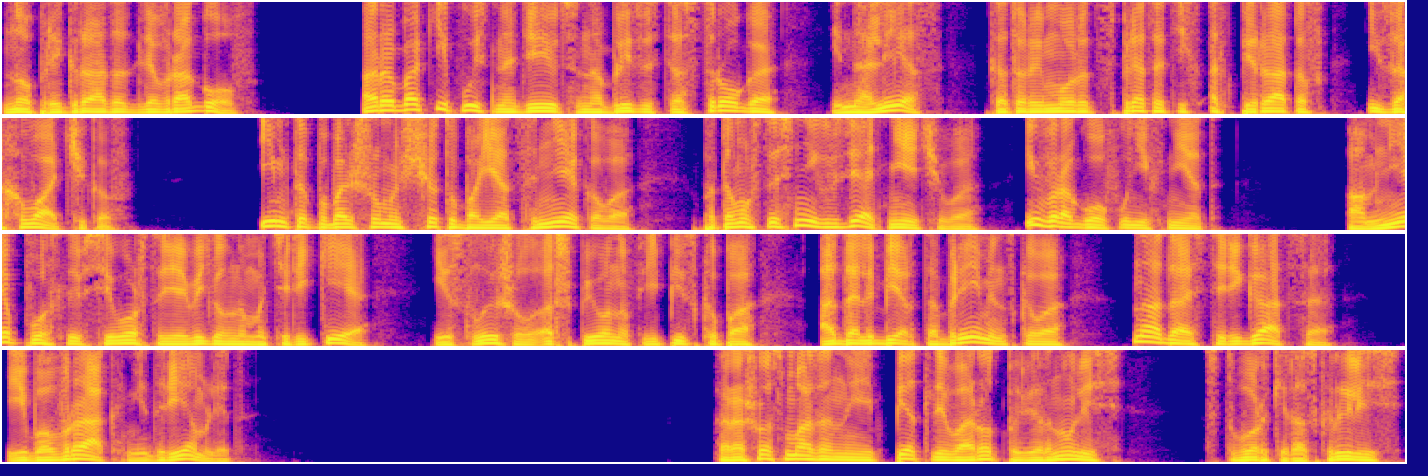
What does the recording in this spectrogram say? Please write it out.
но преграда для врагов. А рыбаки пусть надеются на близость острога и на лес, который может спрятать их от пиратов и захватчиков. Им-то по большому счету бояться некого, потому что с них взять нечего, и врагов у них нет. А мне после всего, что я видел на материке и слышал от шпионов епископа Адальберта Бременского, надо остерегаться, ибо враг не дремлет. Хорошо смазанные петли ворот повернулись, створки раскрылись,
